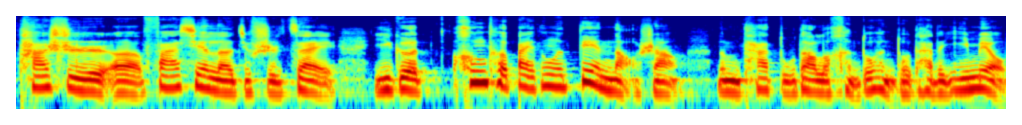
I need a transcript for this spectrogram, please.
他是呃发现了，就是在一个亨特·拜登的电脑上，那么他读到了很多很多他的 email，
